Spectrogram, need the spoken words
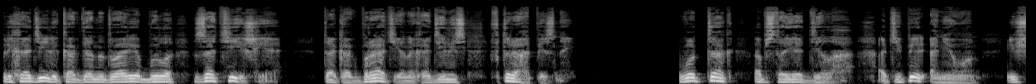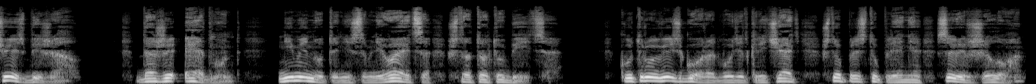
приходили, когда на дворе было затишье, так как братья находились в трапезной. Вот так обстоят дела, а теперь они он еще и сбежал. Даже Эдмунд ни минуты не сомневается, что тот убийца. К утру весь город будет кричать, что преступление совершил он.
